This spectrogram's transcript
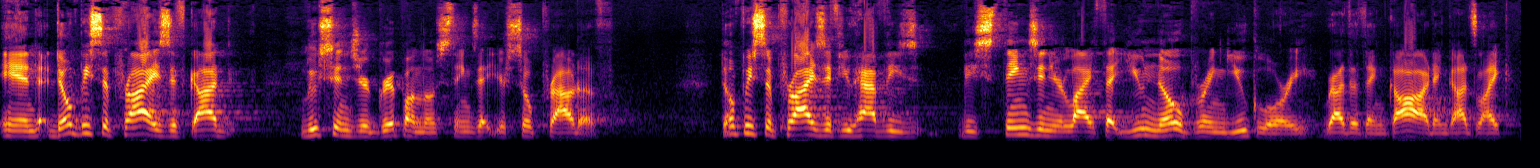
And don't be surprised if God loosens your grip on those things that you're so proud of. Don't be surprised if you have these, these things in your life that you know bring you glory rather than God. And God's like,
